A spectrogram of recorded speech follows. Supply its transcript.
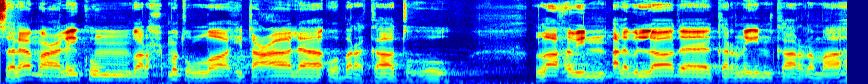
السلام عليكم ورحمة الله تعالى وبركاته அல்லாஹவின் அளவில்லாத கருணையின் காரணமாக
